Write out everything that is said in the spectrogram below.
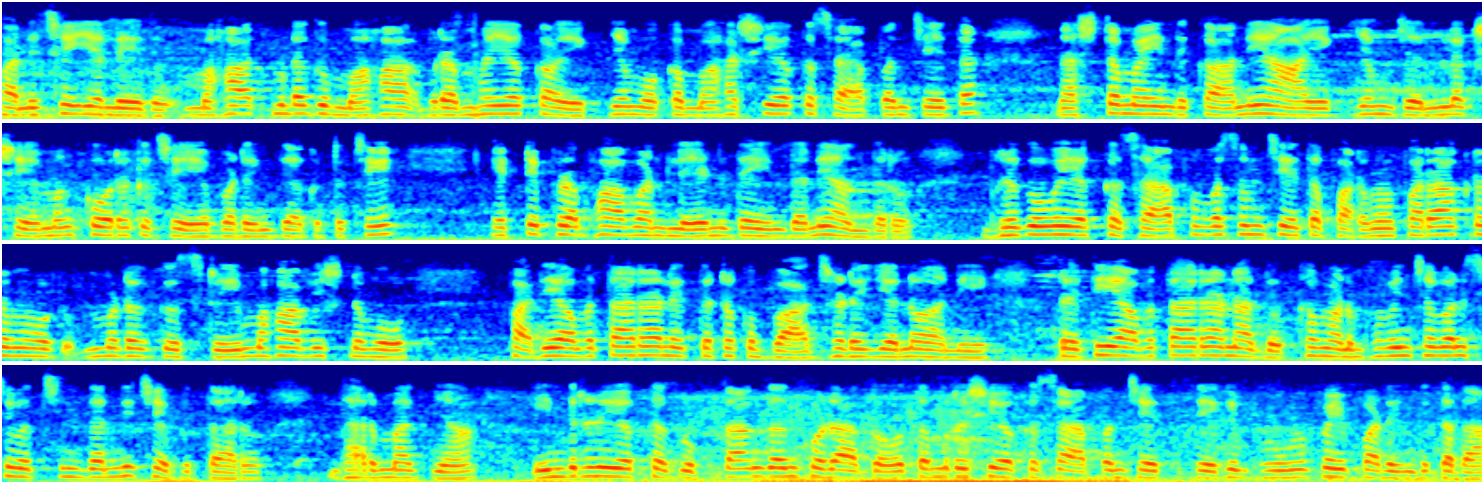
పని చెయ్యలేదు. మహాత్ముడగు మహా బ్రహ్మ యొక్క యజ్ఞం ఒక మహర్షి యొక్క శాపం చేత నష్టమైంది. కానీ ఆ యజ్ఞం జనుల క్షేమం కోరక చేయబడింది. ఒకటిచే ఎట్టి ప్రభావం లేనిదైందని అందరూ. భృగువు యొక్క శాపవశం చేత పరమపరాక్రమముడకు శ్రీ మహావిష్ణువు పది అవతారాలు ఎత్తుటకు బాధ్యుడయ్యను అని ప్రతి అవతారాన దుఃఖం అనుభవించవలసి వచ్చిందని చెబుతారు. ధర్మజ్ఞ ఇంద్రుని యొక్క గుప్తాంగం కూడా గౌతమ ఋషి యొక్క శాపం చేత తెగి భూమిపై పడింది కదా.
